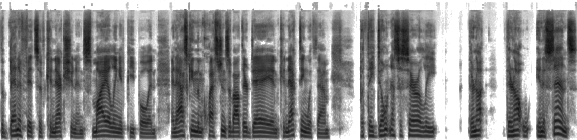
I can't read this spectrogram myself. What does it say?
the benefits of connection and smiling at people and and asking them questions about their day and connecting with them but they don't necessarily they're not they're not, in a sense,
